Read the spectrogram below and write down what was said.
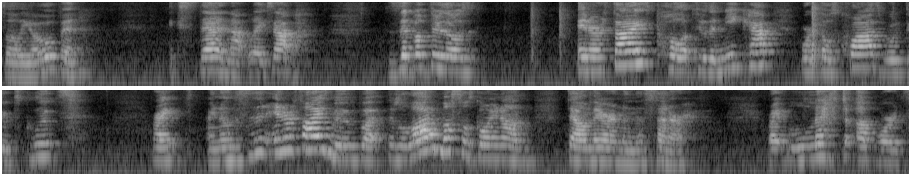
Slowly open. Extend that legs out. Zip up through those inner thighs, pull up through the kneecap, work those quads, work those glutes, right? I know this is an inner thighs move, but there's a lot of muscles going on down there and in the center, right? Lift upwards.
